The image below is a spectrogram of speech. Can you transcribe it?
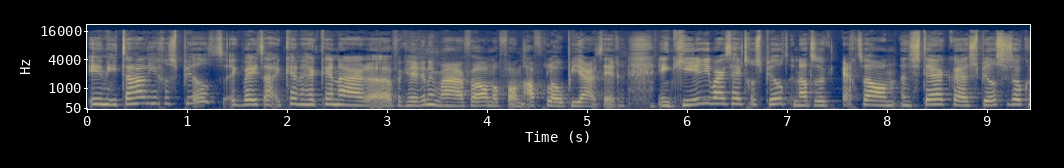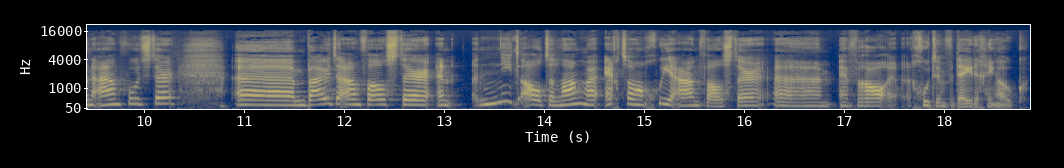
in Italië gespeeld. Ik weet, haar- ik ken, herken haar, eh, of ik herinner me haar vooral nog van afgelopen jaar tegen Inkieri waar ze heeft gespeeld. En dat is ook echt wel een, een sterke speelster. Ze is ook een aanvoerster, Ehm buitenaanvalster en niet al te lang, maar echt wel een goede aanvalster. Ehm, en vooral goed in verdediging ook.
